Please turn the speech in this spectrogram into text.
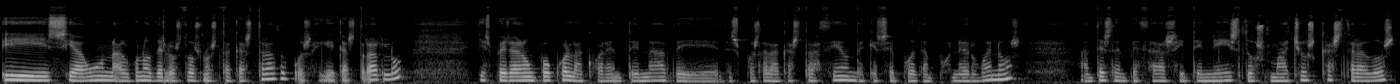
Y si aún alguno de los dos no está castrado, pues hay que castrarlo y esperar un poco la cuarentena de, después de la castración, de que se puedan poner buenos antes de empezar. Si tenéis dos machos castrados,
